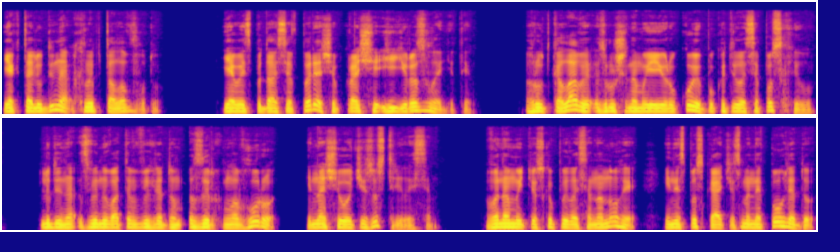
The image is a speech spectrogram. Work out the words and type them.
як та людина хлептала воду. Я весь подався вперед, щоб краще її розгледіти. Грудка лави, зрушена моєю рукою, покотилася по схилу. Людина з винуватим виглядом зиркнула вгору, і наші очі зустрілися. Вона миттю схопилася на ноги і, не спускаючи з мене погляду,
